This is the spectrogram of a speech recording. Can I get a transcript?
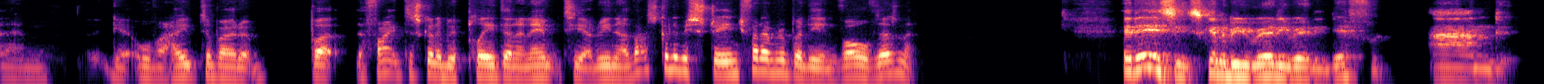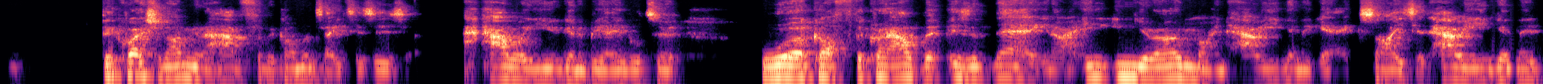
um, get overhyped about it. But the fact it's going to be played in an empty arena, that's going to be strange for everybody involved, isn't it? It is. It's going to be really, really different. And the question I'm going to have for the commentators is, how are you going to be able to work off the crowd that isn't there you know in, in, your own mind how are you going to get excited? How are you going to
